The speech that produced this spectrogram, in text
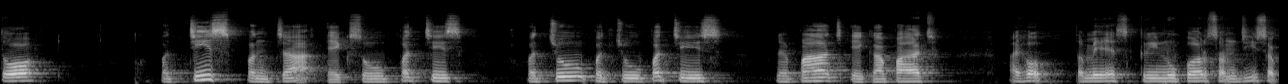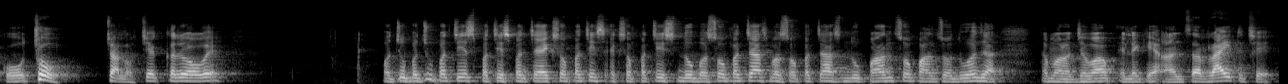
તો પચીસ પંચા એકસો પચીસ, પચું પચું પચીસ ને પાંચ એકા પાંચ. આઈ હોપ તમે સ્ક્રીન ઉપર સમજી શકો છો. ચાલો ચેક કર્યો હવે. પચું પચું પચીસ પચીસ પંચા એકસો પચીસ એકસો પચીસ દુ બસો પચાસ બસો પચાસ દુ પાંચસો પાંચસો દુ હજાર. તમારો જવાબ એટલે કે આન્સર રાઈટ છે.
